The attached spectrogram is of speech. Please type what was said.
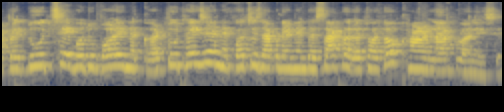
આપણે દૂધ છે એ બધું બળીને ઘટું થઈ જાય ને પછી જ આપણે એની અંદર સાકર અથવા તો ખાંડ નાખવાની છે.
